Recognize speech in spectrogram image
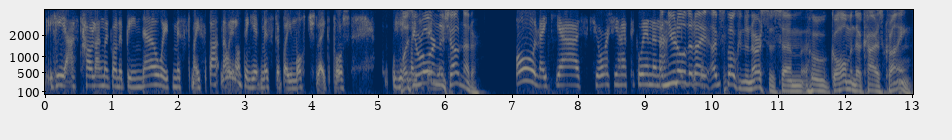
he asked, how long am I going to be now? I've missed my spot. Now, I don't think he had missed it by much, like, but... He Was he roaring and shouting at her? Oh, like, yeah, security had to go in. And, and you know that I, I've spoken to nurses um, who go home in their cars crying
